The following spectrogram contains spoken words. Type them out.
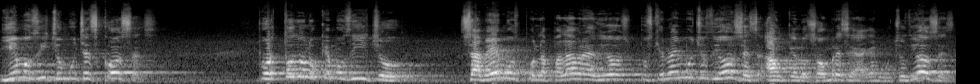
y hemos dicho muchas cosas. Por todo lo que hemos dicho, sabemos por la palabra de Dios, pues que no hay muchos dioses, aunque los hombres se hagan muchos dioses.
